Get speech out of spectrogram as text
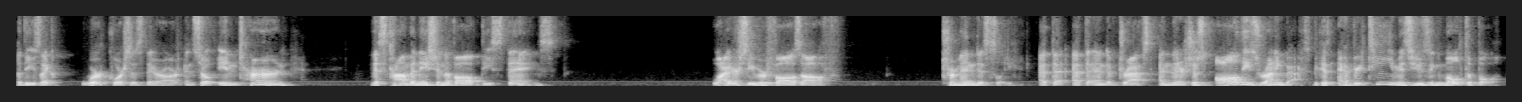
of these like workhorses there are. And so in turn, this combination of all of these things, wide receiver falls off tremendously at the at the end of drafts and there's just all these running backs because every team is using multiple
